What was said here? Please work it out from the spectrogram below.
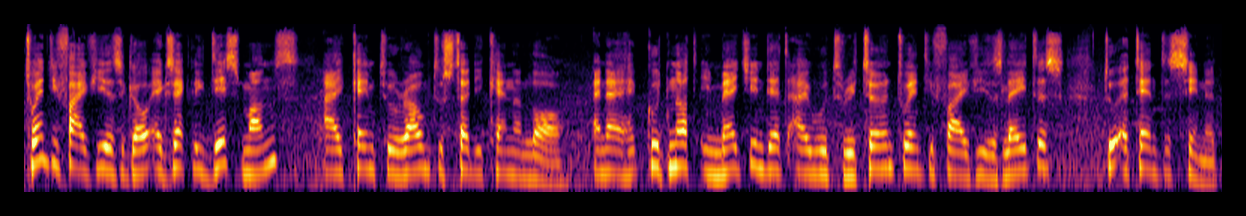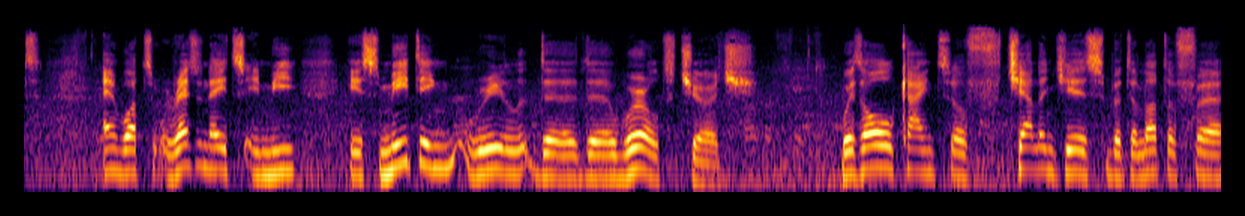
25 years ago, exactly this month, I came to Rome to study canon law. And I could not imagine that I would return 25 years later to attend the Synod. And what resonates in me is meeting real, the, the world church with all kinds of challenges, but a lot of, uh,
